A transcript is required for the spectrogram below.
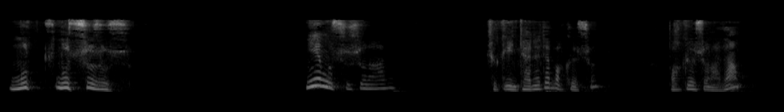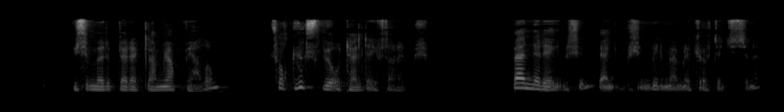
mut, mutsuzuz. Niye mutsuzsun abi? Çünkü internete bakıyorsun. Bakıyorsun adam isim verip de reklam yapmayalım. Çok lüks bir otelde iftar etmiş. Ben nereye gitmişim? Ben gitmişim bilmem ne köftecisine.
